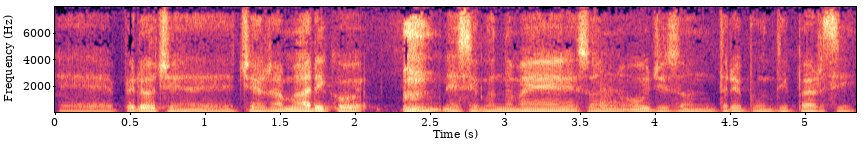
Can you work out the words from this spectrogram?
Eh, però c'è, il rammarico e secondo me son, oggi sono tre punti persi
